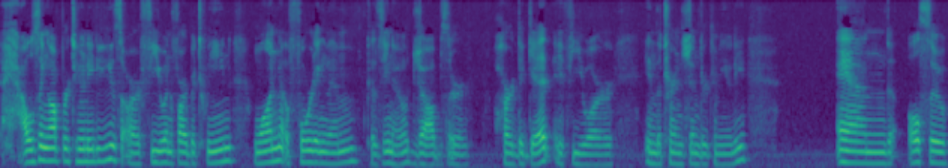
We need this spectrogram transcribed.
housing opportunities are few and far between. One affording them because you know jobs are hard to get if you are in the transgender community. And also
